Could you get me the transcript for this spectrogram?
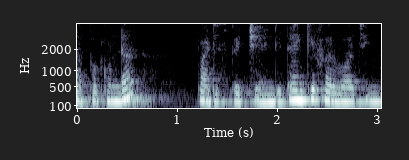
తప్పకుండా పార్టిసిపేట్ చేయండి. Thank you for watching.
